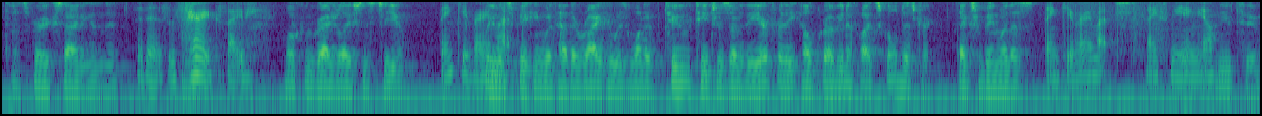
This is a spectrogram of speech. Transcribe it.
So it's very exciting, isn't it? It is. It's very exciting. Well, congratulations to you. Thank you very much. We've been speaking with Heather Wright, who is one of two Teachers of the Year for the Elk Grove Unified School District. Thanks for being with us. Thank you very much. Nice meeting you. You too.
